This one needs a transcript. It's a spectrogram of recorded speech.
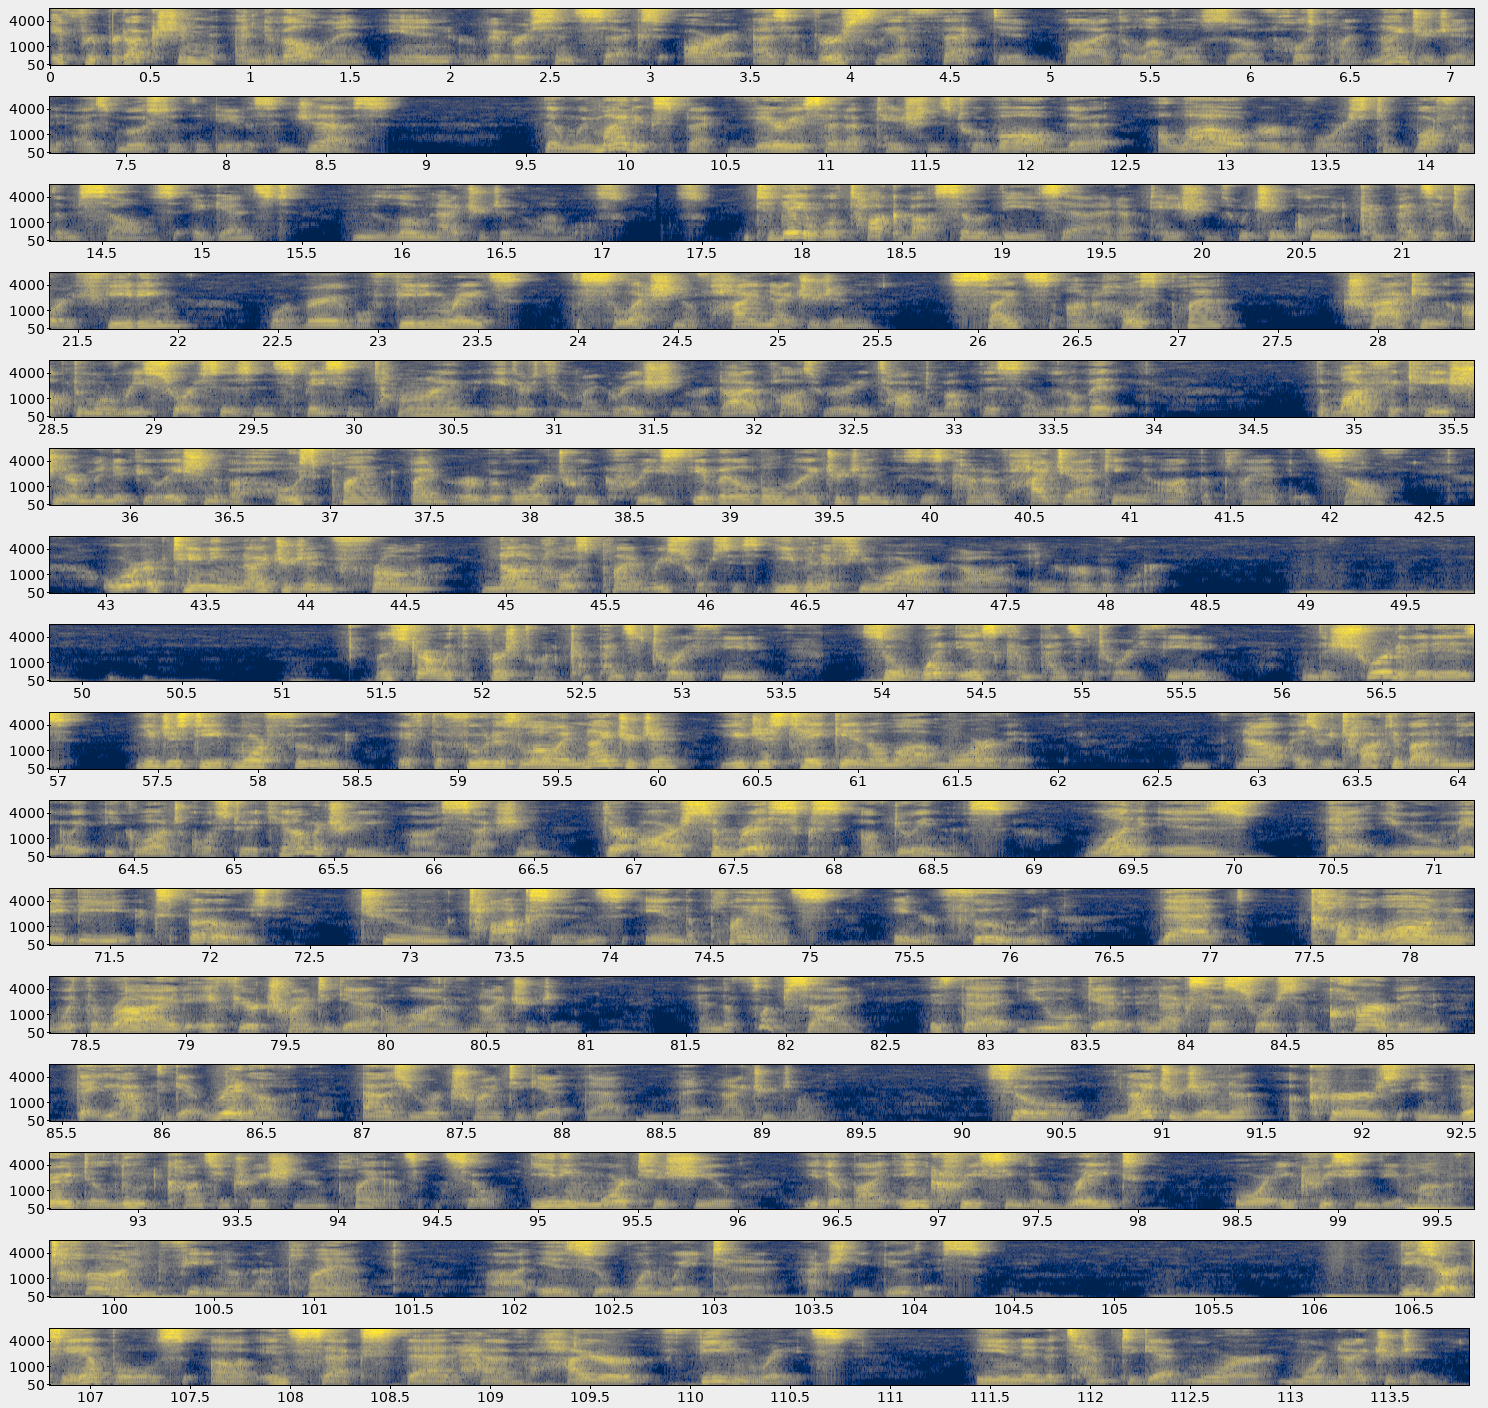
If reproduction and development in herbivorous insects are as adversely affected by the levels of host plant nitrogen as most of the data suggests, then we might expect various adaptations to evolve that allow herbivores to buffer themselves against low nitrogen levels. Today we'll talk about some of these uh, adaptations, which include compensatory feeding or variable feeding rates, the selection of high nitrogen sites on a host plant, tracking optimal resources in space and time, either through migration or diapause. We already talked about this a little bit. The modification or manipulation of a host plant by an herbivore to increase the available nitrogen. This is kind of hijacking uh, the plant itself. Or obtaining nitrogen from non-host plant resources, even if you are uh, an herbivore. Let's start with the first one, compensatory feeding. So what is compensatory feeding? And the short of it is you just eat more food. If the food is low in nitrogen, you just take in a lot more of it. Now, as we talked about in the ecological stoichiometry uh, section, there are some risks of doing this. One is that you may be exposed to toxins in the plants, in your food, that come along with the ride if you're trying to get a lot of nitrogen. And the flip side is that you will get an excess source of carbon that you have to get rid of as you are trying to get that, that nitrogen. So nitrogen occurs in very dilute concentration in plants. And So eating more tissue, either by increasing the rate or increasing the amount of time feeding on that plant, uh, is one way to actually do this. These are examples of insects that have higher feeding rates in an attempt to get more, more nitrogen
